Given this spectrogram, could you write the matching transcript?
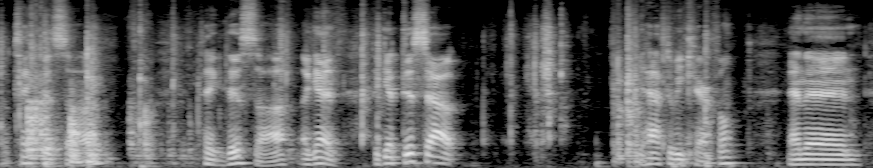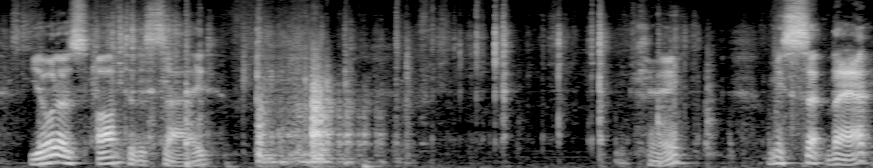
So take this off. Take this off. Again, to get this out, you have to be careful. And then Yoda's off to the side. Okay. Let me set that.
